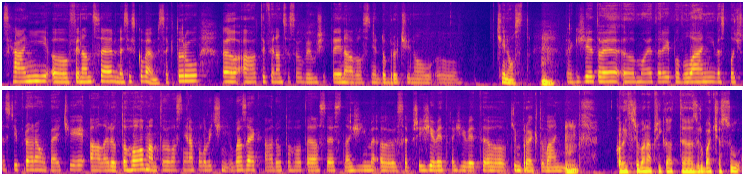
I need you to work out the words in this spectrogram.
schání uh, finance v neziskovém sektoru uh, a ty finance jsou využity na vlastně dobročinnou uh, činnost. Mm. Takže to je uh, moje tady povolání ve společnosti pro ranou péči, ale do toho mám to vlastně na poloviční úvazek a do toho teda se snažím uh, se přiživit a živit uh, tím projektováním. Mm. Kolik třeba například zhruba času uh,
